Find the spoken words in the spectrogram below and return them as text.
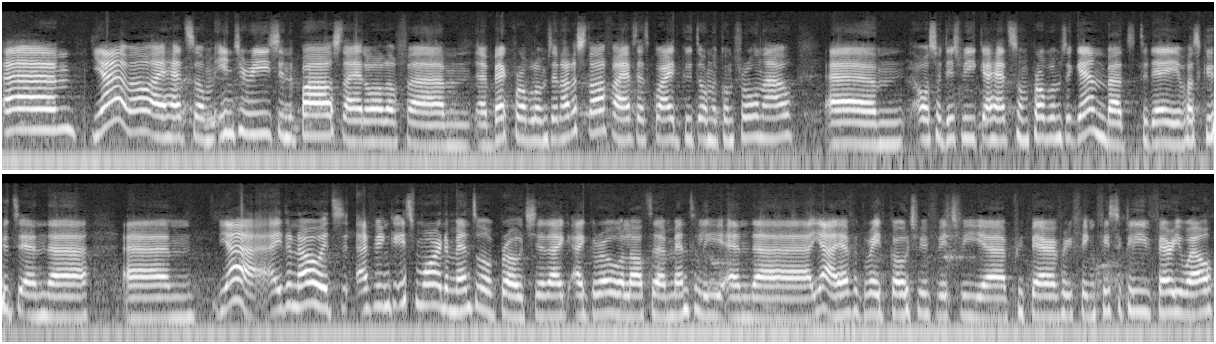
um, yeah, well, I had some injuries in the past. I had a lot of um, uh, back problems and other stuff. I have that quite good under control now. Um, also, this week I had some problems again, but today it was good. And uh, um, yeah, I don't know. It's I think it's more the mental approach that I, I grow a lot uh, mentally, and uh, yeah, I have a great coach with which we uh, prepare everything physically very well.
